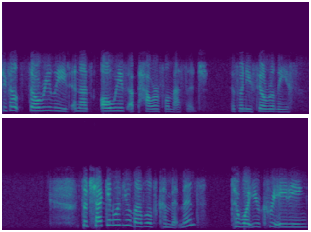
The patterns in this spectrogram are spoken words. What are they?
She felt so relieved and that's always a powerful message is when you feel relief. So check in with your level of commitment to what you're creating,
